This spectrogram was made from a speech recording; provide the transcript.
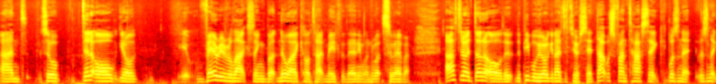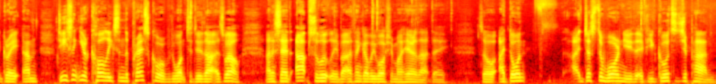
And so did it all, you know, it, very relaxing, but no eye contact made with anyone whatsoever. After I'd done it all, the, the people who organised the tour said that was fantastic, wasn't it? Wasn't it great? Um, do you think your colleagues in the press corps would want to do that as well? And I said absolutely, but I think I'll be washing my hair that day. So I don't. I, just to warn you that if you go to Japan,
